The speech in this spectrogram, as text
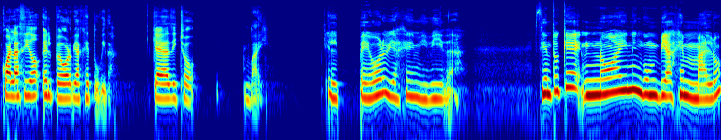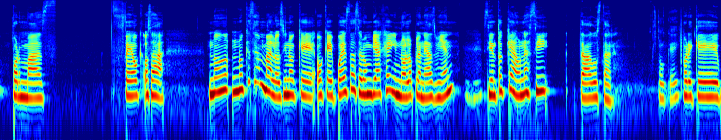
cuál ha sido el peor viaje de tu vida. Que hayas dicho, bye. El peor viaje de mi vida. Siento que no hay ningún viaje malo, por más feo, o sea, no, no que sea malo, sino que, ok, puedes hacer un viaje y no lo planeas bien. Siento que aún así te va a gustar. Ok. Porque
